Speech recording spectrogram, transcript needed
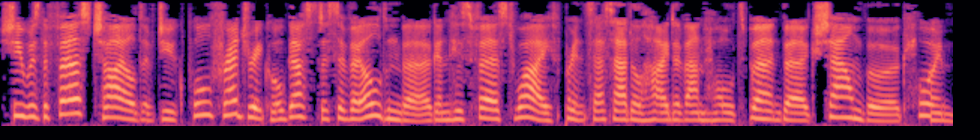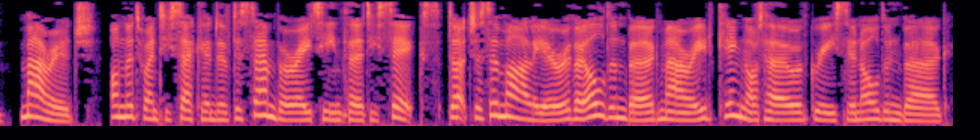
She was the first child of Duke Paul Frederick Augustus of Oldenburg and his first wife Princess Adelheid of Anhalt-Bernburg-Schaumburg-Hoym. Marriage On the 22nd of December 1836, Duchess Amalia of Oldenburg married King Otto of Greece in Oldenburg.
